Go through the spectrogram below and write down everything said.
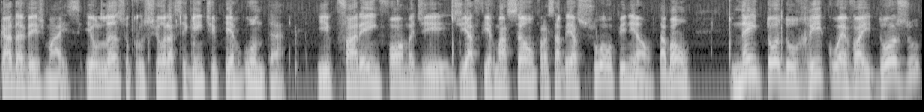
cada vez mais. Eu lanço para o senhor a seguinte pergunta e farei em forma de, de afirmação para saber a sua opinião, tá bom? Nem todo rico é vaidoso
